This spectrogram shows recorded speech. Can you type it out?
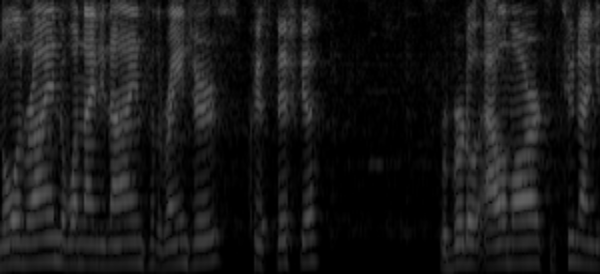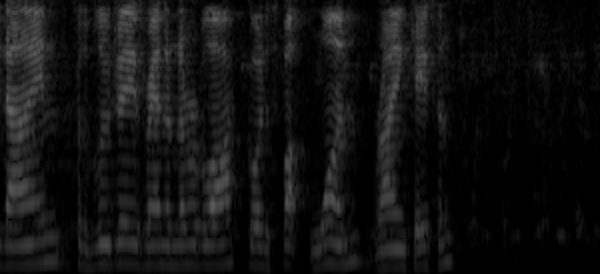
Nolan Ryan to 199 for the Rangers. Chris Pishka. Roberto Alomar to 299 for the Blue Jays random number block. Going to spot one, Ryan Kaysen. 2020 Camry LE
